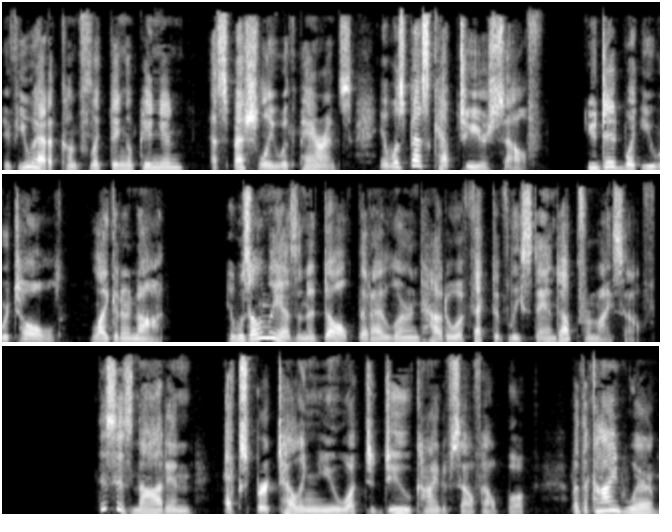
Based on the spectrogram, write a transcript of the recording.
If you had a conflicting opinion, especially with parents, it was best kept to yourself. You did what you were told, like it or not. It was only as an adult that I learned how to effectively stand up for myself. This is not an expert telling you what to do kind of self-help book, but the kind where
